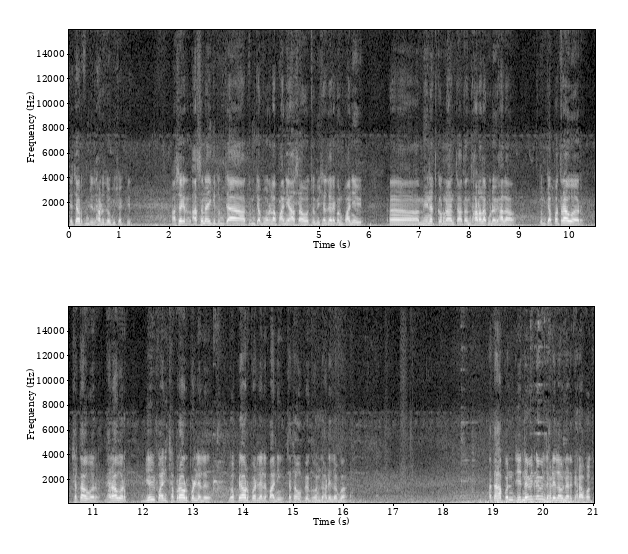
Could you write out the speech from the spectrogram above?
त्याच्यावर तुमचे झाडं जगू शकतात असं असं नाही की तुमच्या तुमच्या बोरला पाणी असावं तुम्ही शेजाऱ्याकडून पाणी मेहनत करून आणतात आणि झाडाला कुठं घालावं? तुमच्या पत्रावर छतावर घरावर जे पाणी छपरावर पडलेलं झोपड्यावर पडलेलं पाणी त्याचा उपयोग घेऊन झाडे जगवा. आता आपण जे नवीन नवीन झाडे लावणार आहेत घरा होत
